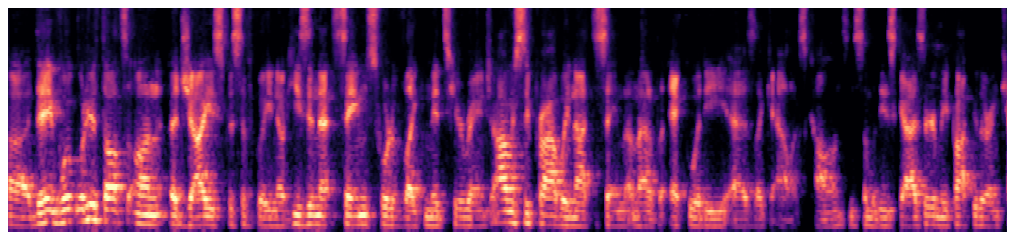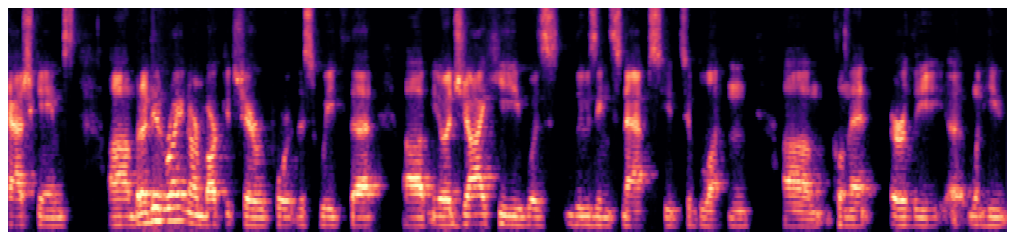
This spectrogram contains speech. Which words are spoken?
Uh, Dave, what, what are your thoughts on Ajayi specifically? You know, he's in that same sort of like mid-tier range. Obviously, probably not the same amount of equity as like Alex Collins and some of these guys. They're going to be popular in cash games. Um, but I did write in our market share report this week that uh, you know Ajayi was losing snaps to, to Blount um, Clement early uh, when he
